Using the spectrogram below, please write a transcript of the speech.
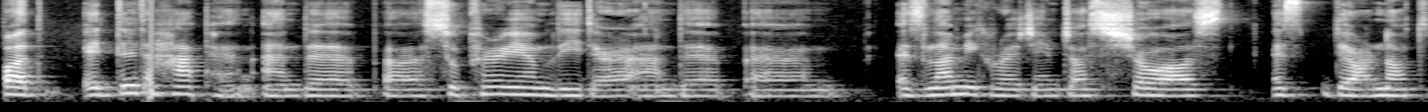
But it didn't happen, and the uh, supreme leader and the um, Islamic regime just show us they are not.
